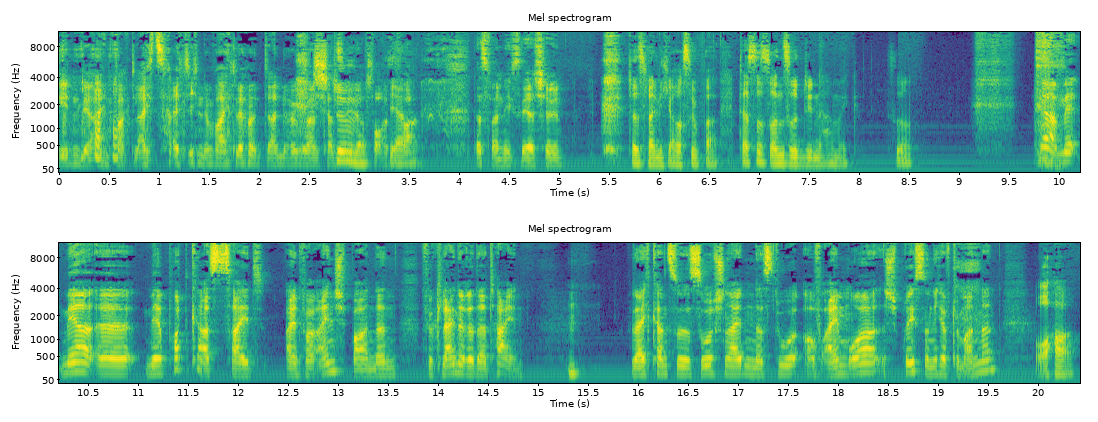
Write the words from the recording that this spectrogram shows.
reden wir einfach gleichzeitig eine Weile und dann irgendwann Stimmt, kannst du wieder fortfahren. Ja. Das fand ich sehr schön. Das fand ich auch super. Das ist unsere Dynamik. So. Ja, mehr, mehr, äh, mehr Podcast-Zeit einfach einsparen, dann für kleinere Dateien. Vielleicht kannst du es so schneiden, dass du auf einem Ohr sprichst und nicht auf dem anderen. Oha.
